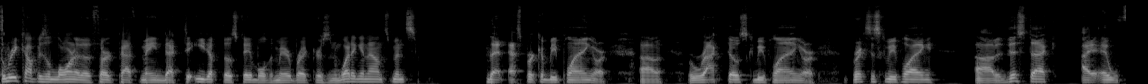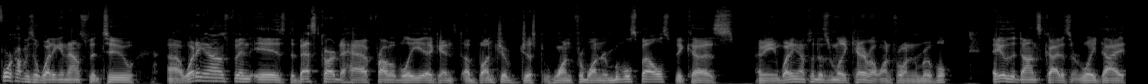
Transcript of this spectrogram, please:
three copies of Loran the Third Path main deck to eat up those Fable of the Mirror Breakers and Wedding announcements that Esper could be playing, or uh, Rakdos could be playing, or Grixis could be playing. Uh, this deck, I four copies of Wedding Announcement too. Uh, Wedding Announcement is the best card to have probably against a bunch of just one for one removal spells because I mean, Wedding Announcement doesn't really care about one for one removal. Ayo the Dawn Sky doesn't really die.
